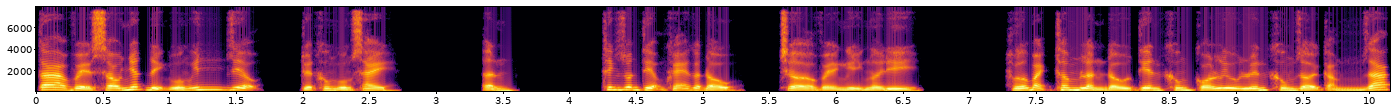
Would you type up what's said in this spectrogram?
ta về sau nhất định uống ít rượu, tuyệt không uống say. Ân. Thích Duân tiệm khẽ gật đầu, trở về nghỉ ngơi đi. Hứa bạch thâm lần đầu tiên không có lưu luyến không rời cảm giác,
